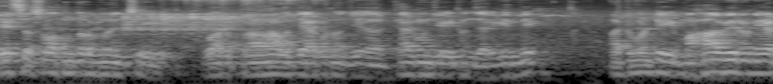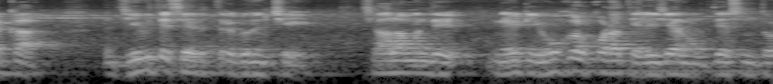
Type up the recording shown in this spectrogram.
దేశ స్వాతంత్రం గురించి వారు ప్రాణాలు త్యాగం త్యాగం చేయడం జరిగింది. అటువంటి మహావీరుని యొక్క జీవిత చరిత్ర గురించి చాలామంది నేటి యువకులు కూడా తెలియజేయాలనే ఉద్దేశంతో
